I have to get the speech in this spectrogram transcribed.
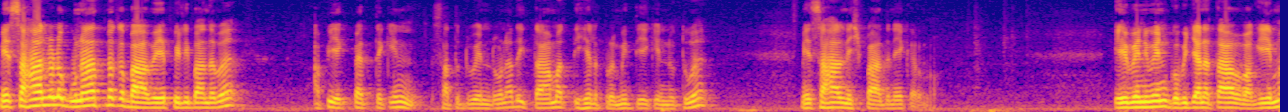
මේ සහල් වල ගුණාත්මක භාවය පිළිබඳව අපි එක් පැත්තකින් සතුටු වෙන්න ඕන අද ඉතාමත් ඉහළ ප්‍රමිතියකින් යුතුව මේ සහල් නිෂ්පාදනය කරනවා. ඒ වෙනුවෙන් ගොවි ජනතාව වගේම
